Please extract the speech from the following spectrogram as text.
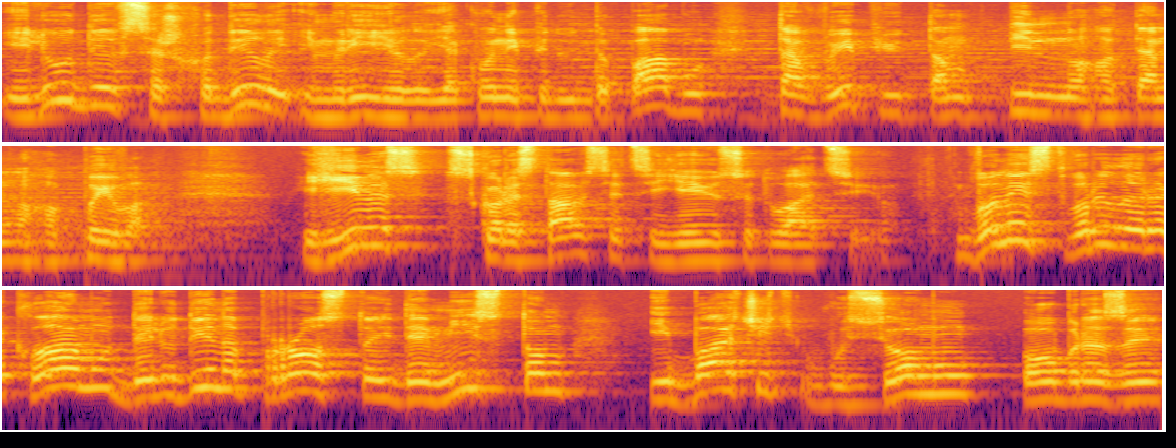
І люди все ж ходили і мріяли, як вони підуть до пабу та вип'ють там пінного темного пива. Гіннес скористався цією ситуацією. Вони створили рекламу, де людина просто йде містом і бачить в усьому образи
